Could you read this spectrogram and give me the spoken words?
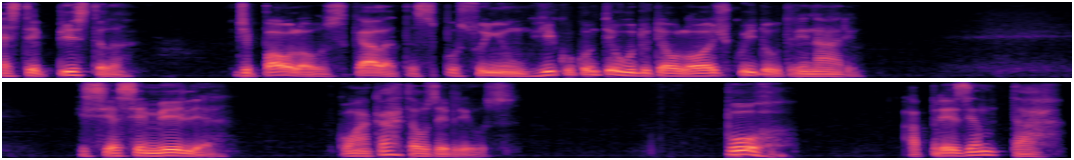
esta epístola de Paulo aos Gálatas possui um rico conteúdo teológico e doutrinário e se assemelha com a carta aos Hebreus por apresentar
